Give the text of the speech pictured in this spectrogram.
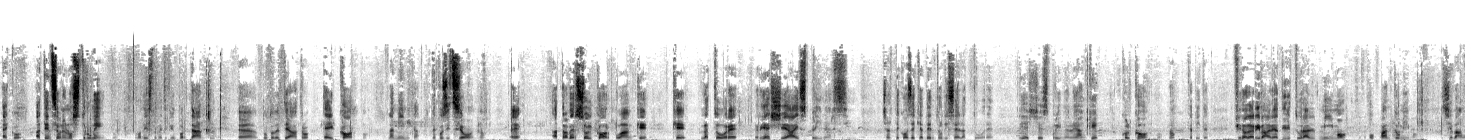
ecco, attenzione, uno strumento, uno degli strumenti più importanti eh, appunto del teatro è il corpo, la mimica, le posizioni. No? È attraverso il corpo anche che l'attore riesce a esprimersi. Certe cose che ha dentro di sé l'attore riesce a esprimerle anche col corpo, no? Capite? Fino ad arrivare addirittura al mimo o pantomimo. Dicevamo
